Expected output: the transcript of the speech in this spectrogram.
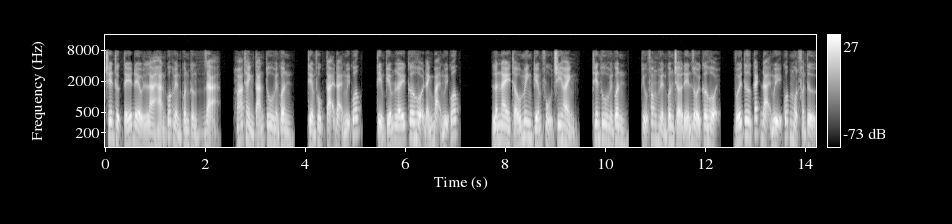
trên thực tế đều là Hàn Quốc huyền quân cường giả, hóa thành tán tu huyền quân, tiềm phục tại Đại Ngụy Quốc, tìm kiếm lấy cơ hội đánh bại Ngụy Quốc. Lần này thấu minh kiếm phủ chi hành, Thiên Thu huyền quân, Cựu Phong huyền quân chờ đến rồi cơ hội, với tư cách Đại Ngụy Quốc một phần tử,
